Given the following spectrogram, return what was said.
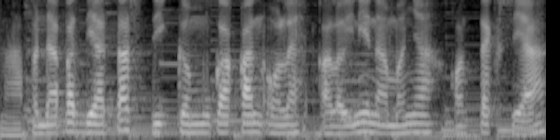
Nah, pendapat di atas dikemukakan oleh kalau ini namanya konteks ya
